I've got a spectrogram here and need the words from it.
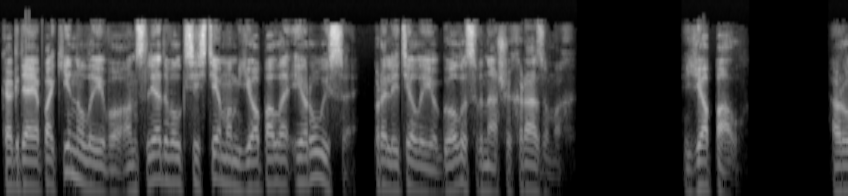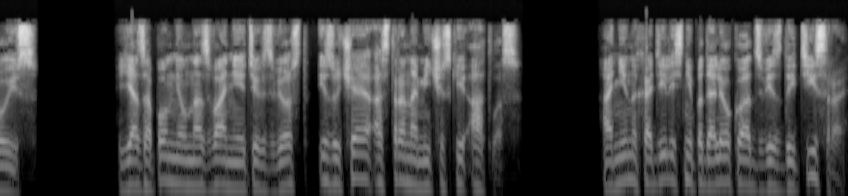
Когда я покинула его, он следовал к системам Йопала и Руиса, пролетел ее голос в наших разумах. Йопал. Руис. Я запомнил название этих звезд, изучая астрономический атлас. Они находились неподалеку от звезды Тисра,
